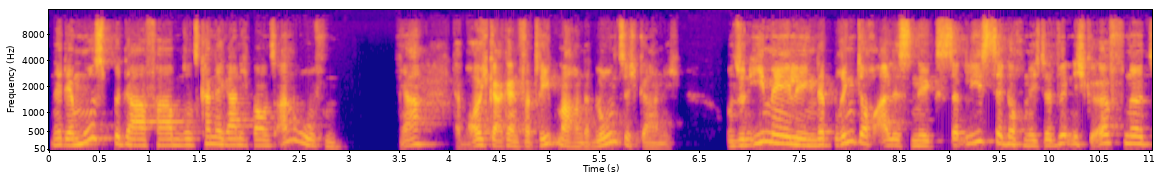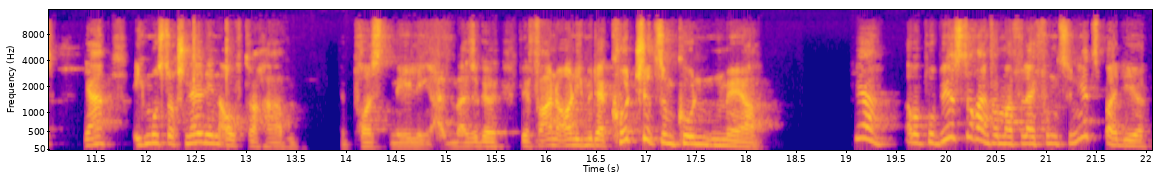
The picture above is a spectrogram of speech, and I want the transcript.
Ne, der muss Bedarf haben, sonst kann der gar nicht bei uns anrufen. Ja, da brauche ich gar keinen Vertrieb machen, das lohnt sich gar nicht. Und so ein E-Mailing, das bringt doch alles nichts, das liest er doch nicht, das wird nicht geöffnet. Ja, ich muss doch schnell den Auftrag haben. Postmailing, also wir fahren auch nicht mit der Kutsche zum Kunden mehr. Ja, aber probier's doch einfach mal, vielleicht funktioniert's bei dir.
